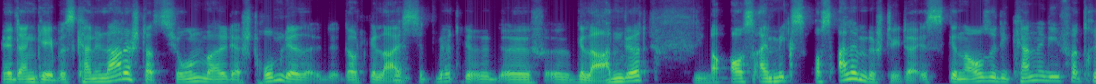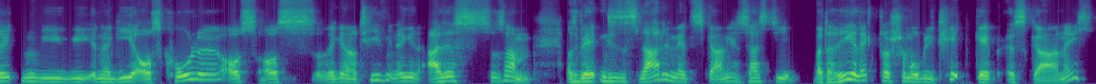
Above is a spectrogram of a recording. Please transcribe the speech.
äh, dann gäbe es keine Ladestation, weil der Strom, der dort geleistet wird, ge äh, geladen wird, mhm. aus einem Mix aus allem besteht. Da ist genauso die Kernenergie vertreten wie, wie Energie aus Kohle, aus, aus regenerativen Energien, alles zusammen. Also wir hätten dieses Ladenetz gar nicht. Das heißt, die batterieelektrische Mobilität gäbe es gar nicht.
